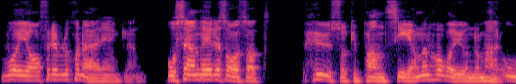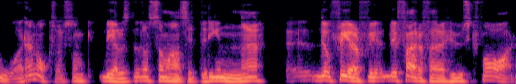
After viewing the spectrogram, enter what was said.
Vad är jag för revolutionär egentligen? Och sen är det så att husockupantscenen har ju under de här åren också, som, dels som han sitter inne, eh, det är, fler, det är färre och färre hus kvar.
